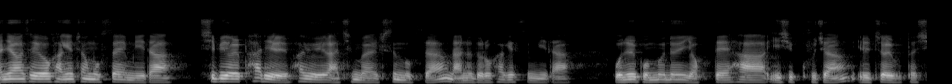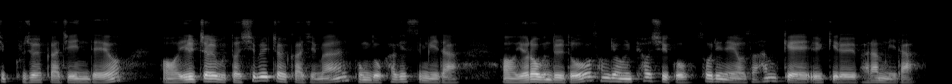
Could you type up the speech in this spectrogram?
안녕하세요. 강현창 목사입니다. 12월 8일 화요일 아침 말씀 묵상 나누도록 하겠습니다. 오늘 본문은 역대하 29장 1절부터 19절까지인데요. 어, 1절부터 11절까지만 봉독하겠습니다. 어, 여러분들도 성경을 펴시고 소리내어서 함께 읽기를 바랍니다.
